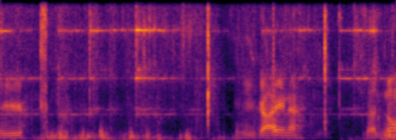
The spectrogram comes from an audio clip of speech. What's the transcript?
ही ही गाय ना धन्नो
